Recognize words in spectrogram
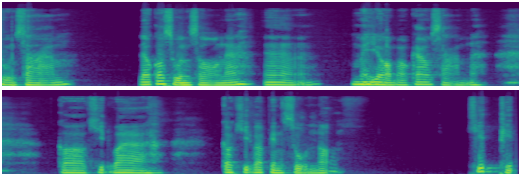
ศูนย์สามแล้วก็ศูนย์สองนะอ่าไม่ยอมเอาเก้าสามนะ ก็คิดว่า ก็คิดว่าเป็นศูนย์เนาะคิดผิด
